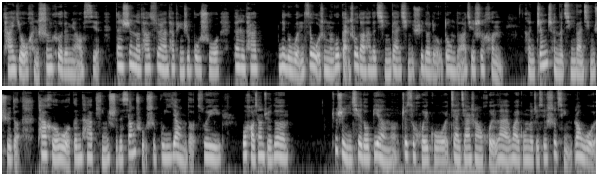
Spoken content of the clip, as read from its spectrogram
他有很深刻的描写。但是呢，他虽然他平时不说，但是他那个文字我是能够感受到他的情感情绪的流动的，而且是很很真诚的情感情绪的。他和我跟他平时的相处是不一样的，所以我好像觉得。就是一切都变了。这次回国，再加上回来外公的这些事情，让我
